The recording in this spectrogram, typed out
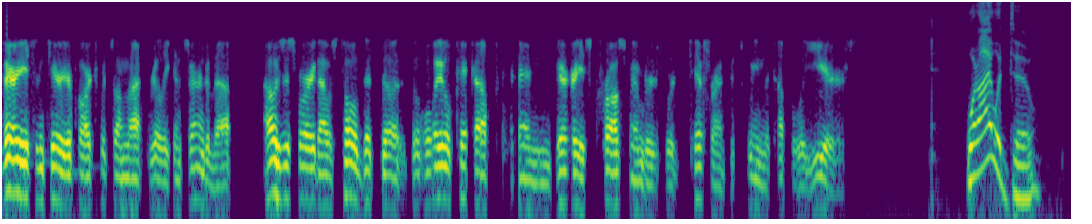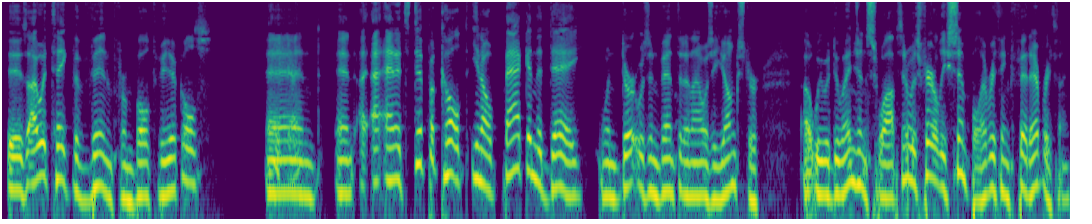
various interior parts, which I'm not really concerned about. I was just worried. I was told that the, the oil pickup and various cross members were different between the couple of years. What I would do is I would take the VIN from both vehicles, and and I- I- and it's difficult. You know, back in the day when dirt was invented and I was a youngster, uh, we would do engine swaps, and it was fairly simple. Everything fit everything.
